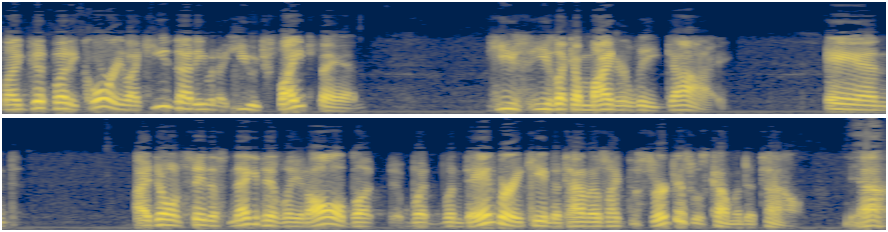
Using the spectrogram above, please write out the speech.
my good buddy Corey, like he's not even a huge fight fan. he's he's like a minor league guy, and I don't say this negatively at all, but but when Danbury came to town, it was like the circus was coming to town. Yeah.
